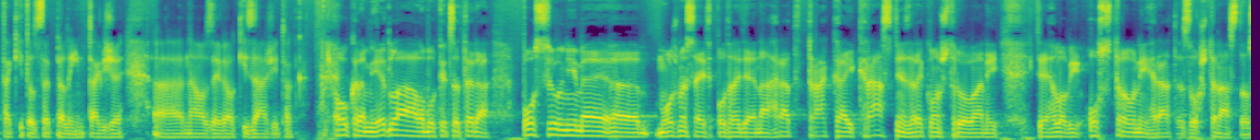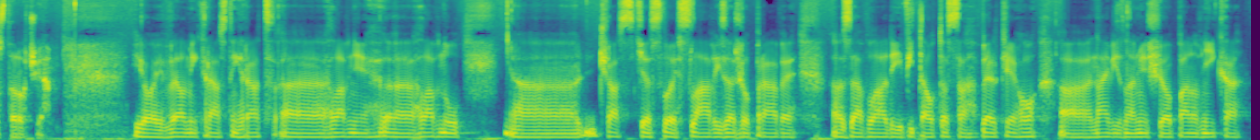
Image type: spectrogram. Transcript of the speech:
takýto zepelín, takže naozaj veľký zážitok. Okrem jedla, alebo keď sa teda posilníme, môžeme sa ísť pozrieť aj na hrad Trakaj, krásne zrekonštruovaný tehlový ostrovný hrad zo 14. storočia. Joj, veľmi krásny hrad. Hlavne hlavnú časť svojej slávy zažil práve za vlády Vitautasa Veľkého, najvýznamnejšieho panovníka,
